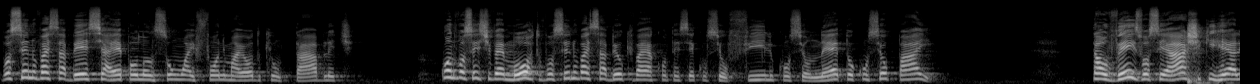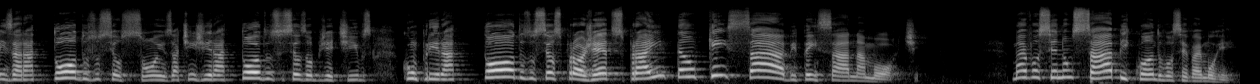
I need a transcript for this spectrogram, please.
você não vai saber se a Apple lançou um iPhone maior do que um tablet. Quando você estiver morto, você não vai saber o que vai acontecer com seu filho, com seu neto ou com seu pai. Talvez você ache que realizará todos os seus sonhos, atingirá todos os seus objetivos, cumprirá todos os seus projetos, para então, quem sabe, pensar na morte. Mas você não sabe quando você vai morrer.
